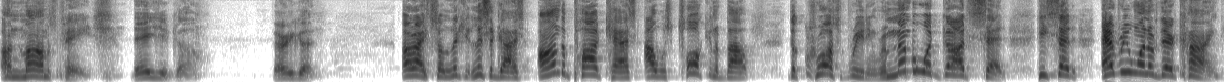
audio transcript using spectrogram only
on mom's page. There you go. Very good. All right, so listen, guys. On the podcast, I was talking about the crossbreeding. Remember what God said? He said, every one of their kind.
